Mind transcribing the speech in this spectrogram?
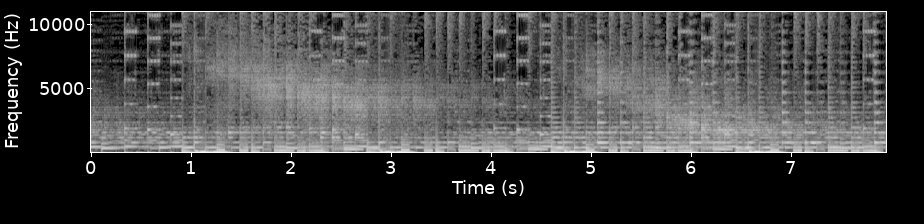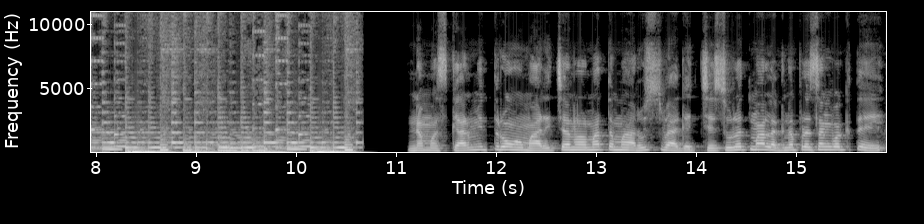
you. નમસ્કાર મિત્રો, અમારી ચેનલમાં તમારું સ્વાગત છે. સુરતમાં લગ્ન પ્રસંગ વખતે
